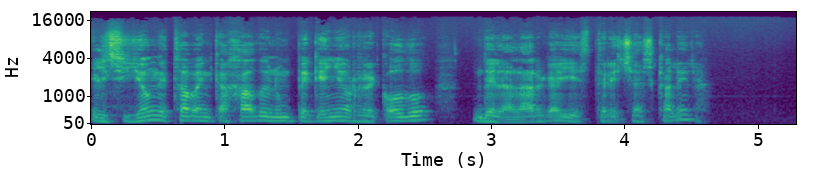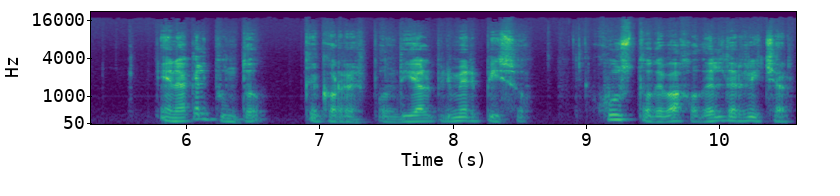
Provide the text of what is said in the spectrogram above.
El sillón estaba encajado en un pequeño recodo de la larga y estrecha escalera. En aquel punto, que correspondía al primer piso, justo debajo del de Richard,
